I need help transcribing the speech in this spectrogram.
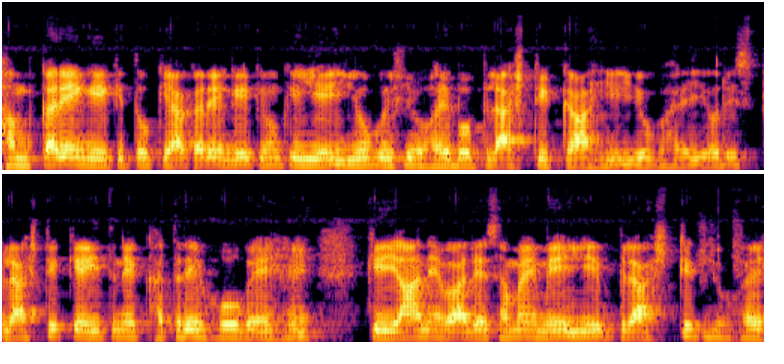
हम करेंगे कि तो क्या करेंगे? क्योंकि ये युग जो है, वो प्लास्टिक का ही युग है। और इस प्लास्टिक के इतने खतरे हो गए हैं कि आने वाले समय में ये प्लास्टिक जो है,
